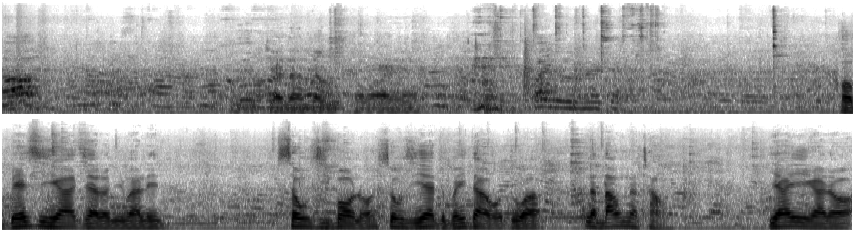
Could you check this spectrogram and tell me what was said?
လာ။ကျန်တဲ့တော့ခေါ်ပါတယ်ဟောဘဲစီကကြတော့ညီမလေးစုံစီပေါ့နော်စုံစီကတပိတ်တာကိုသူက2200ရရည်ကတော့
